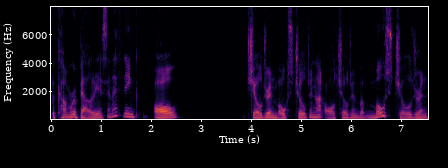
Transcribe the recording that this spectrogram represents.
become rebellious. And I think all children, most children, not all children, but most children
